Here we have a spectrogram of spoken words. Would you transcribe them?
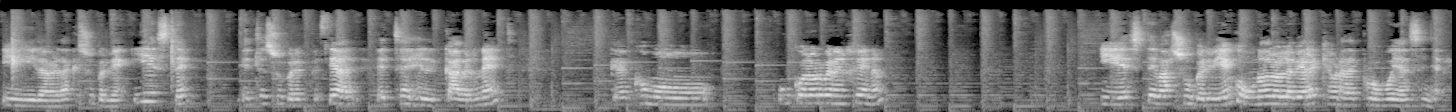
Y la verdad que súper bien. Y este Este es súper especial. Este es el Cabernet, que es como un color berenjena. Y este va súper bien con uno de los labiales que ahora después os voy a enseñar.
